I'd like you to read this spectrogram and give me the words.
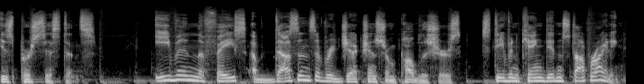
is persistence. Even in the face of dozens of rejections from publishers, Stephen King didn't stop writing.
